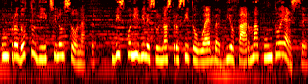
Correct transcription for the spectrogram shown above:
Un prodotto di Y Sonat. Disponibile sul nostro sito web biofarma.es.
